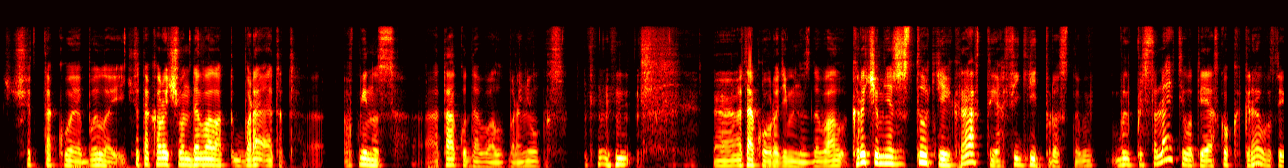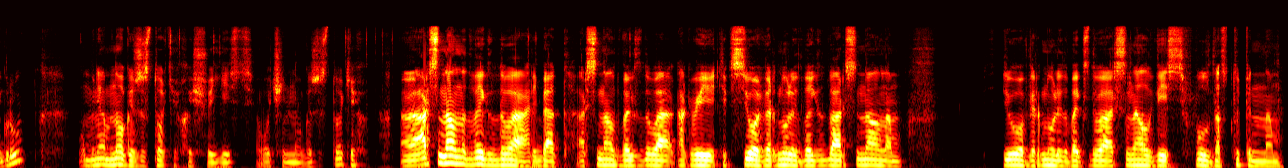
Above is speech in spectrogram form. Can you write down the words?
Что-то такое было. И что-то, короче, он давал бра этот э, в минус атаку давал, броню. Э, атаку вроде минус давал. Короче, у меня жестокие крафты, офигеть просто. Вы, вы представляете, вот я сколько играю в эту игру, у меня много жестоких еще есть, очень много жестоких. Э, арсенал на 2x2, ребят, Арсенал 2x2, как видите, все, вернули 2x2 Арсенал нам. Все, вернули 2x2 Арсенал, весь фул доступен нам.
